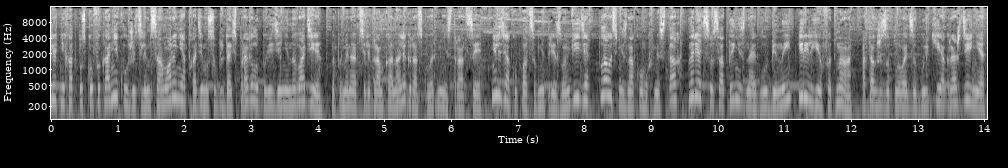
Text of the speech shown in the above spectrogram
летних отпусков и каникул жителям Самары необходимо соблюдать правила поведения на воде, напоминают в телеграм-канале городской администрации. Нельзя купаться в нетрезвом виде, плавать в незнакомых местах, нырять с высоты, не зная глубины и рельефа дна, а также заплывать за буйки и ограждения,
